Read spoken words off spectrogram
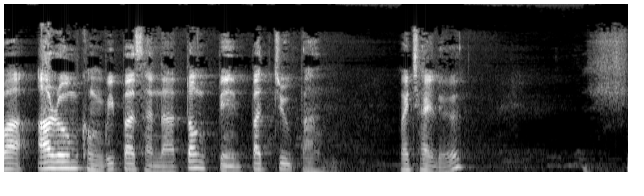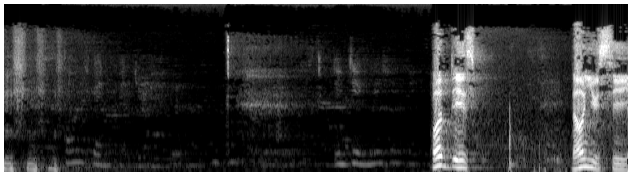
ว่าอารมณ์ของวิปัสสนาต้องเป็นปัจจุบัน ไม่ใช่หรือ what is now you see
